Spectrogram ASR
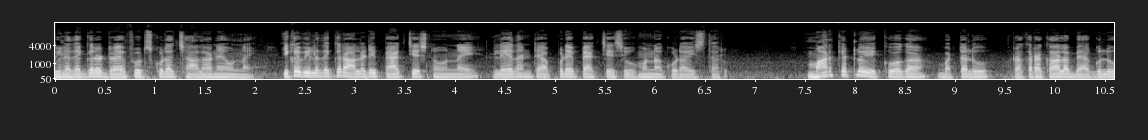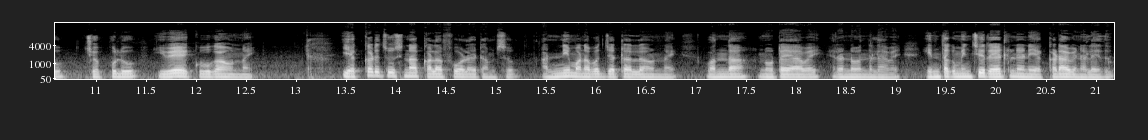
వీళ్ళ దగ్గర డ్రై ఫ్రూట్స్ కూడా చాలానే ఉన్నాయి. ఇక వీళ్ళ దగ్గర ఆల్రెడీ ప్యాక్ చేసినవి ఉన్నాయి. లేదంటే అప్పుడే ప్యాక్ చేసి ఇవ్వమన్నా కూడా ఇస్తారు. మార్కెట్లో ఎక్కువగా బట్టలు రకరకాల బ్యాగులు చెప్పులు ఇవే ఎక్కువగా ఉన్నాయి. ఎక్కడ చూసినా కలర్ఫుల్ ఐటమ్స్ అన్నీ మన బడ్జెట్లలో ఉన్నాయి. వంద నూట యాభై రెండు వందల యాభై. ఇంతకు మించి రేట్లు నేను ఎక్కడా వినలేదు.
